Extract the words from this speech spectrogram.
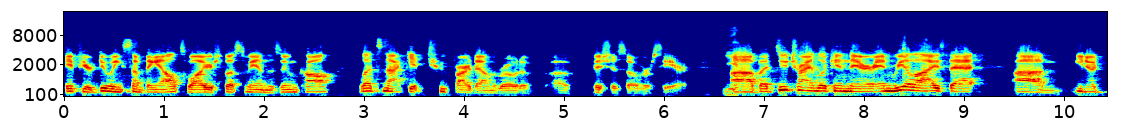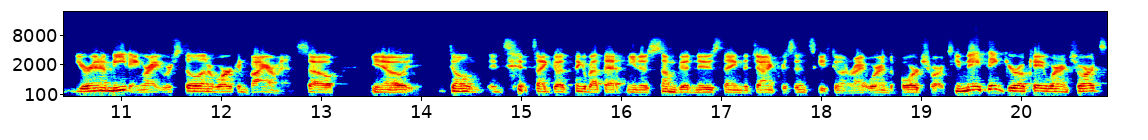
if you're doing something else while you're supposed to be on the Zoom call. Let's not get too far down the road of, of vicious overseer. Yeah. Uh, but do try and look in there and realize that um, you know you're in a meeting, right? We're still in a work environment, so you know don't it's, it's like think about that you know some good news thing that john krasinski's doing right wearing the board shorts you may think you're okay wearing shorts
